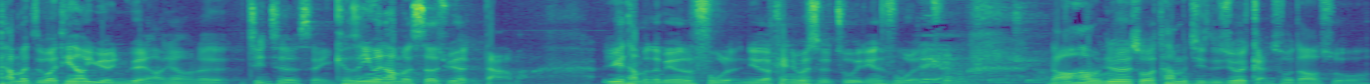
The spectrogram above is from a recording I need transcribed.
他们只会听到远远好像有那个警车的声音。可是因为他们社区很大嘛，因为他们那边是富人，你知道 Kanye West 住一定是富人区嘛，然后他们就会说，他们其实就会感受到说，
